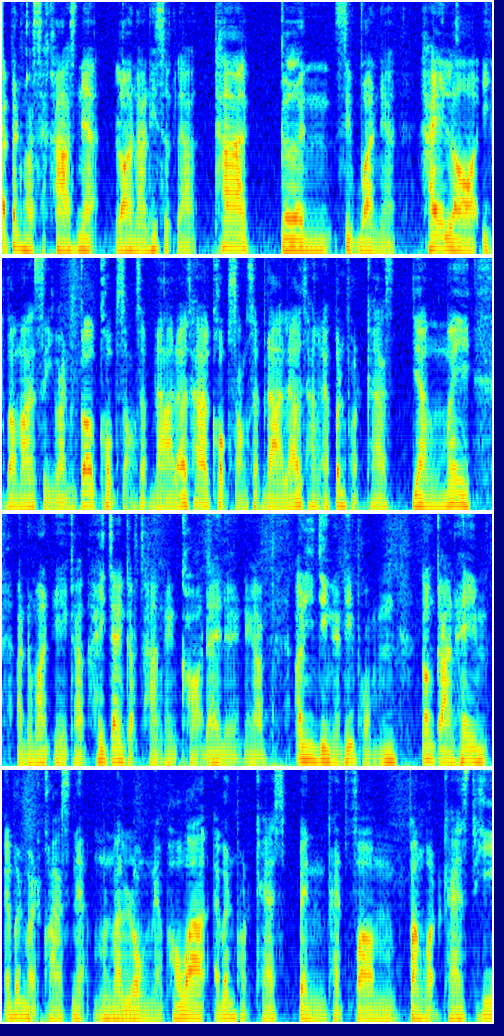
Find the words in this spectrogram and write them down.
Apple Podcast เนี่ยรอนานที่สุดแล้ว ถ้าเกิน 10 วันเนี่ย ให้รออีกประมาณ 4 วันก็ครบ 2 สัปดาห์ แล้วถ้าครบ 2 สัปดาห์แล้วทาง Apple Podcast ยังไม่อนุมัติเอีกครับ ให้แจ้งกับทาง a n c h o r ได้เลยนะครับ เอาจริงๆเนี่ยที่ผมต้องการให้ Apple Podcast เนี่ยมันมาลงเนี่ยเพราะว่า Apple Podcast เป็นแพลตฟอร์ม ฟัง podcast ที่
